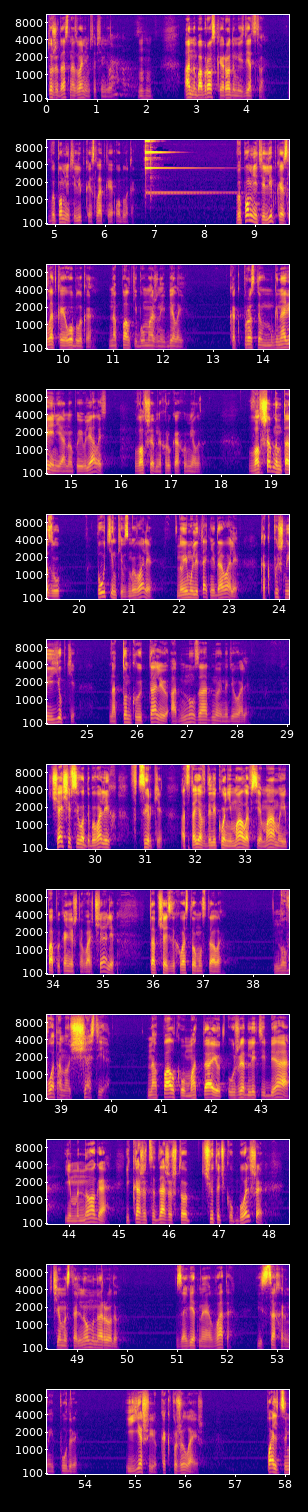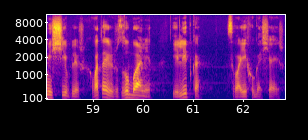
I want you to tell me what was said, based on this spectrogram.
Тоже, да, с названием совсем делом? Мгм. Анна Бобровская, родом из детства. Вы помните липкое сладкое облако? Вы помните липкое сладкое облако на палке бумажной белой? Как просто в мгновение оно появлялось в волшебных руках умелых. В волшебном тазу паутинки взмывали, но ему летать не давали, как пышные юбки на тонкую талию одну за одной надевали. Чаще всего добывали их в цирке. Отстояв далеко немало, все мамы и папы, конечно, ворчали, топчась за хвостом устало. Но вот оно, счастье! На палку мотают уже для тебя и много, и кажется даже, что чуточку больше, чем остальному народу. Заветная вата из сахарной пудры. И ешь ее, как пожелаешь. Пальцами щиплешь, хватаешь зубами и липко своих угощаешь.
